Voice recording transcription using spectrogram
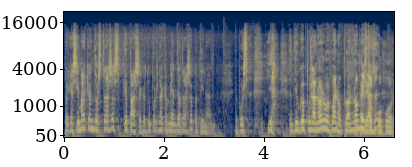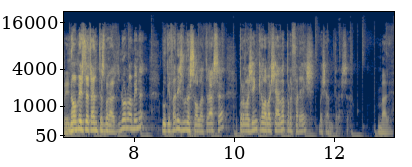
perquè si marquen dos traces, què passa? Que tu pots anar canviant de traça patinant. Després, ja, en diu que posar normes, bueno, però no més, de, pupurri, no? no? més de tantes vegades. I normalment el que fan és una sola traça, però la gent que a la baixada prefereix baixar amb traça. Vale.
